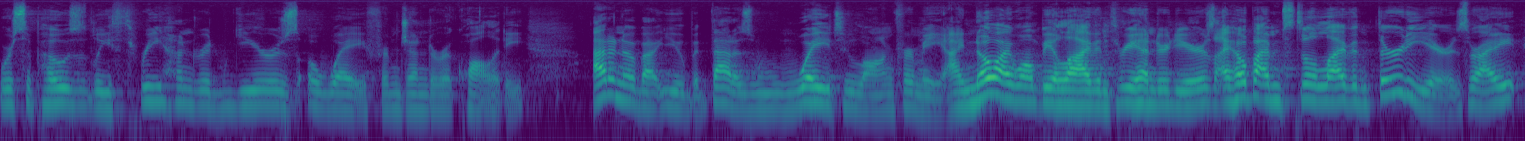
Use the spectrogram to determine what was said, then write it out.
we're supposedly 300 years away from gender equality. I don't know about you, but that is way too long for me. I know I won't be alive in 300 years. I hope I'm still alive in 30 years, right?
